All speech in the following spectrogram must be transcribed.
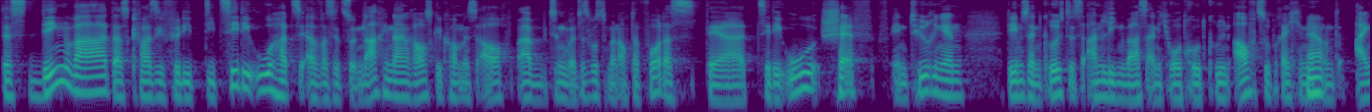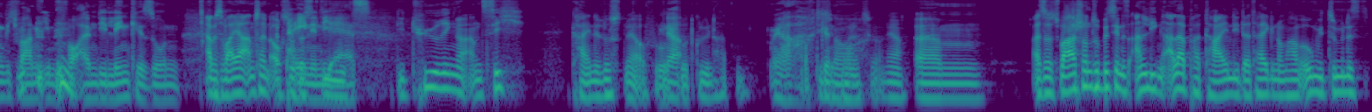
das Ding war, dass quasi für die, die CDU hat, also was jetzt so im Nachhinein rausgekommen ist, auch, äh, beziehungsweise das wusste man auch davor, dass der CDU-Chef in Thüringen, dem sein größtes Anliegen war es eigentlich Rot-Rot-Grün aufzubrechen. Ja. Und eigentlich waren ihm vor allem die Linke so ein. Aber es war ja anscheinend auch so, Pain dass in the die, die Thüringer an sich keine Lust mehr auf Ja. Rot-Rot-Grün hatten. Ja, Auf diese genau. Koalition, ja. Ähm, Also es war schon so ein bisschen das Anliegen aller Parteien, die da teilgenommen haben, irgendwie zumindest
